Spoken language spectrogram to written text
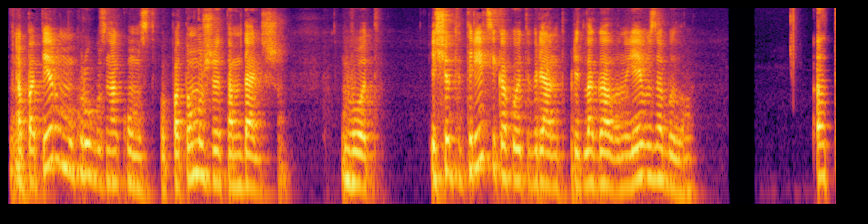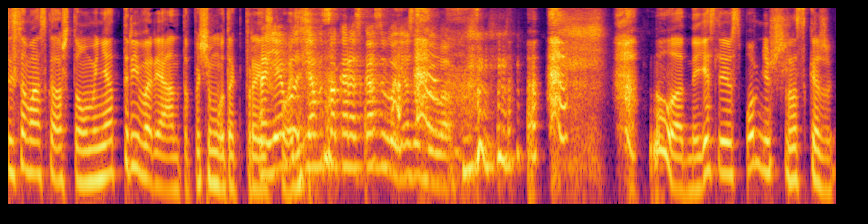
по первому кругу знакомства, потом уже там дальше. Вот. Еще ты третий какой-то вариант предлагала, но я его забыла. А ты сама сказала, что у меня три варианта, почему так происходит. А я, я вот пока рассказывала, я забыла. Ну ладно, если вспомнишь, расскажи.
